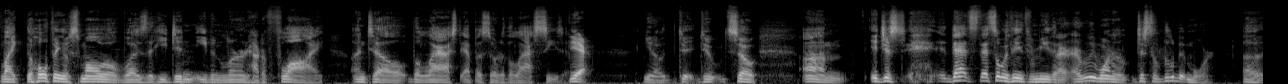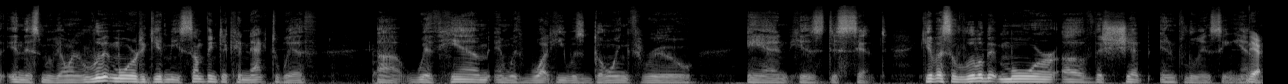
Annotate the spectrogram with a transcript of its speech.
like the whole thing of Smallville was that he didn't even learn how to fly until the last episode of the last season. Yeah, you know, do, do, so um, it just that's that's the only thing for me that I, I really wanted just a little bit more uh, in this movie. I wanted a little bit more to give me something to connect with uh, with him and with what he was going through and his descent. Give us a little bit more of the ship influencing him. Yeah.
